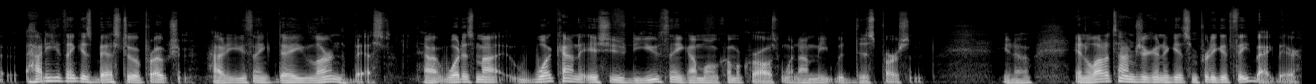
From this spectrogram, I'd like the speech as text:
uh, how do you think is best to approach him? How do you think they learn the best? How, what is my what kind of issues do you think I'm going to come across when I meet with this person? You know. And a lot of times you're going to get some pretty good feedback there.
